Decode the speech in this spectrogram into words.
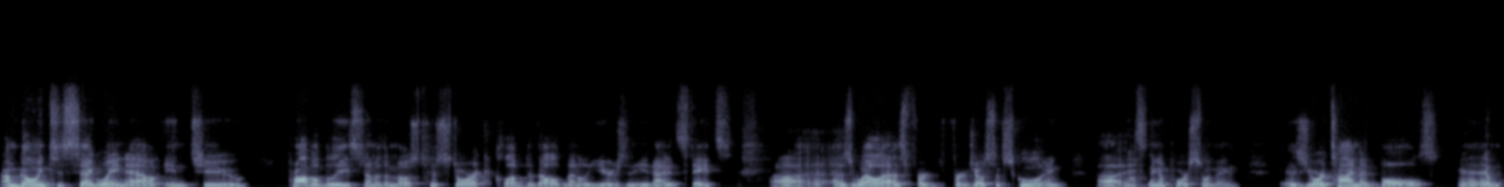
I'm going to segue now into probably some of the most historic club developmental years in the United States, uh, as well as for, for Joseph Schooling uh, in Singapore swimming, is your time at Bolles and yep.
